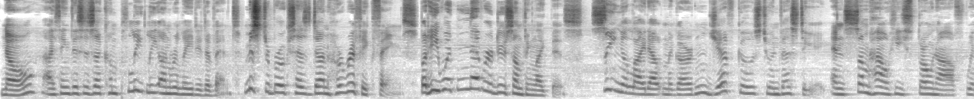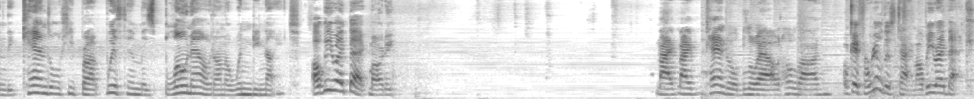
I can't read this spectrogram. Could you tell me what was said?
No, I think this is a completely unrelated event. Mr. Brooks has done horrific things, but he would never do something like this. Seeing a light out in the garden, Jeff goes to investigate, and somehow he's thrown off when the candle he brought with him is blown out on a windy night. I'll be right back, Marty. My, my candle blew out. Hold on. Okay, for real this time. I'll be right back.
